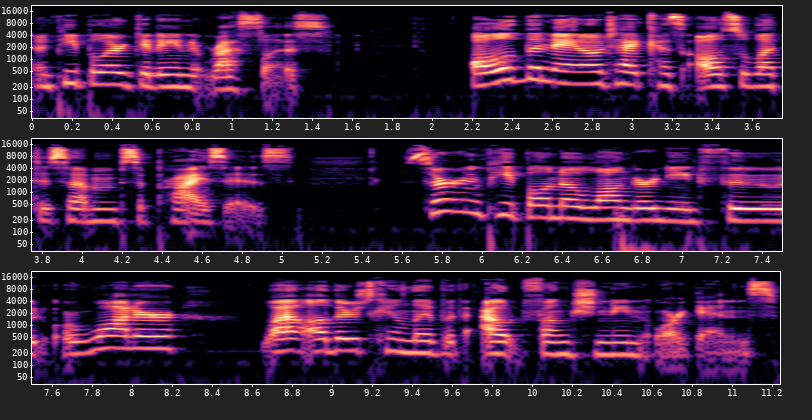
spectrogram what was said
and people are getting restless. All of the nanotech has also led to some surprises. Certain people no longer need food or water, while others can live without functioning organs.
